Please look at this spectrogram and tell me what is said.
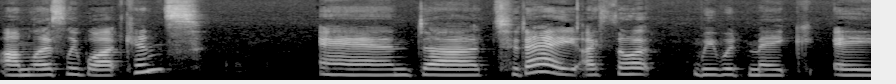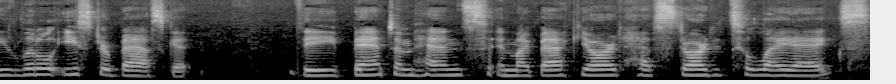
I'm Leslie Watkins and uh, today I thought we would make a little Easter basket. The bantam hens in my backyard have started to lay eggs.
